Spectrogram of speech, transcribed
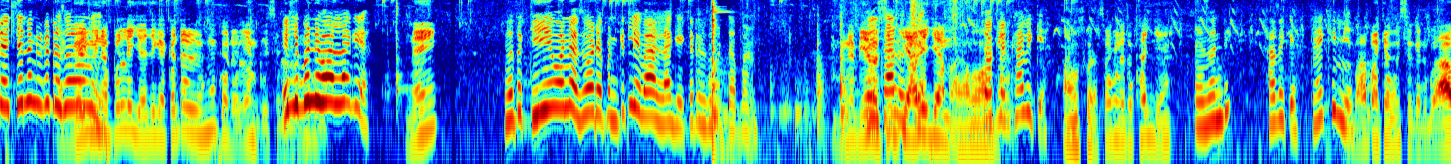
ને અચાનક કટર જોવાની. ગરમીને પલ્લી ગયો છે કે કટર શું કરો એમ પૂછે. એટલી બંને વાર લાગે. નહીં? જો તો કીઓ ને જોડે પણ કેટલી વાર લાગે કટર જોડતા પણ. મને બે વાર સીટી આવી ગયા ચોકલેટ ખાવી કે? ચોકલેટ તો ખાઈ ગયા. એ જોંડી ખાવી કે? રાખી મે. બાપા કે ઉસુ કે આ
